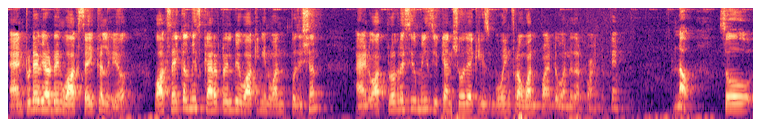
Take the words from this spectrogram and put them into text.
And today we are doing walk cycle here. Walk cycle means character will be walking in one position and walk progressive means you can show that he's moving from one point to another point. Okay. Now, so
